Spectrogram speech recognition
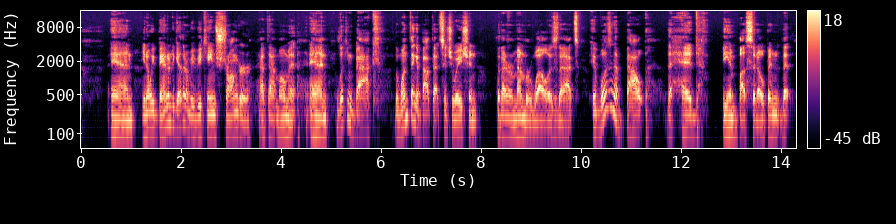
And, you know, we banded together and we became stronger at that moment. And looking back, the one thing about that situation that I remember well is that it wasn't about the head being busted open that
